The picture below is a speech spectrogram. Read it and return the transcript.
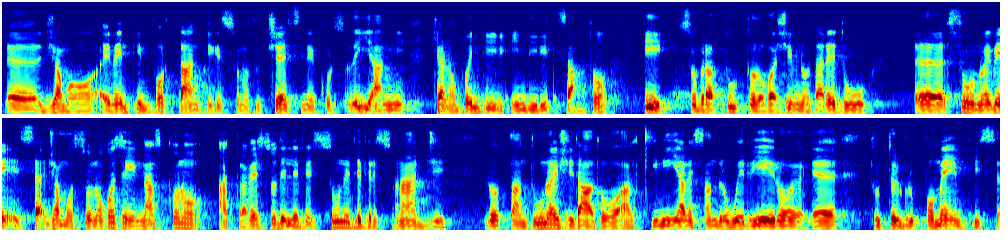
eh, diciamo eventi importanti che sono successi nel corso degli anni che hanno poi indirizzato e soprattutto lo facevi notare tu, eh, sono, diciamo, sono, cose che nascono attraverso delle persone e dei personaggi. L'81 hai citato Alchimia, Alessandro Guerriero, eh, tutto il gruppo Memphis,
